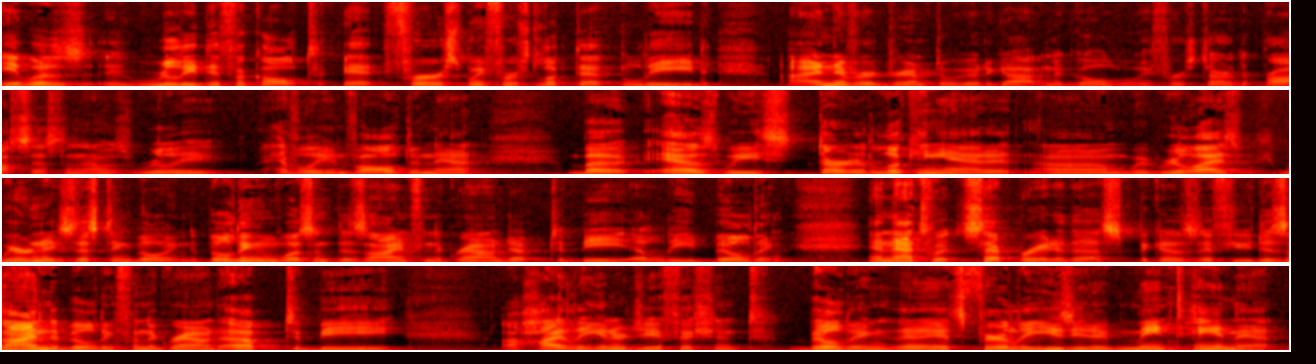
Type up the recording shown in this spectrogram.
It was really difficult at first when we first looked at LEED. I never dreamt that we would have gotten to gold when we first started the process, and I was really heavily involved in that. But as we started looking at it, um, we realized we're an existing building. The building wasn't designed from the ground up to be a LEED building. And that's what separated us because if you design the building from the ground up to be a highly energy efficient building, then it's fairly easy to maintain that.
